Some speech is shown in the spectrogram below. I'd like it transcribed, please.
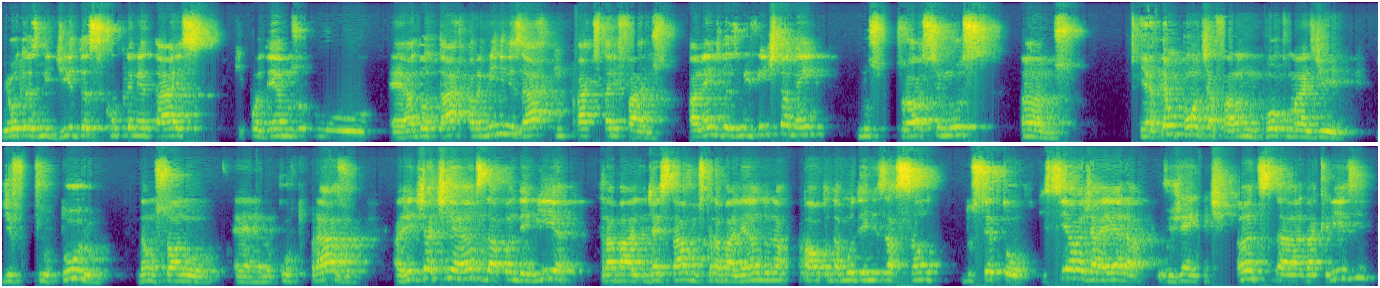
e outras medidas complementares que podemos o, é, adotar para minimizar impactos tarifários, além de 2020 também nos próximos anos. E até um ponto, já falando um pouco mais de, de futuro, não só no, é, no curto prazo, a gente já tinha, antes da pandemia, já estávamos trabalhando na pauta da modernização do setor, que se ela já era urgente antes da, da crise,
